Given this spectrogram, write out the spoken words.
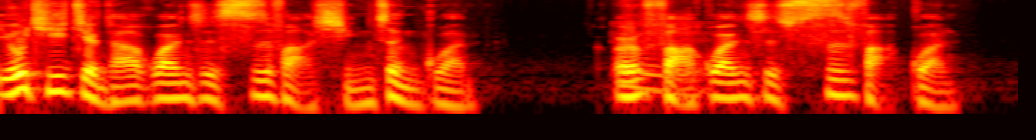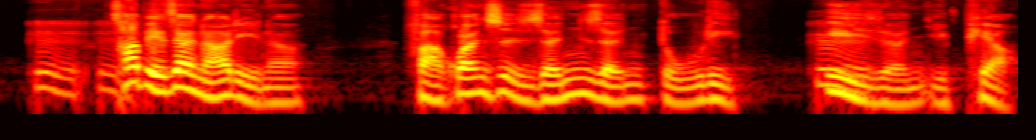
尤其检察官是司法行政官，而法官是司法官。嗯，差别在哪里呢？法官是人人独立，一人一票。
